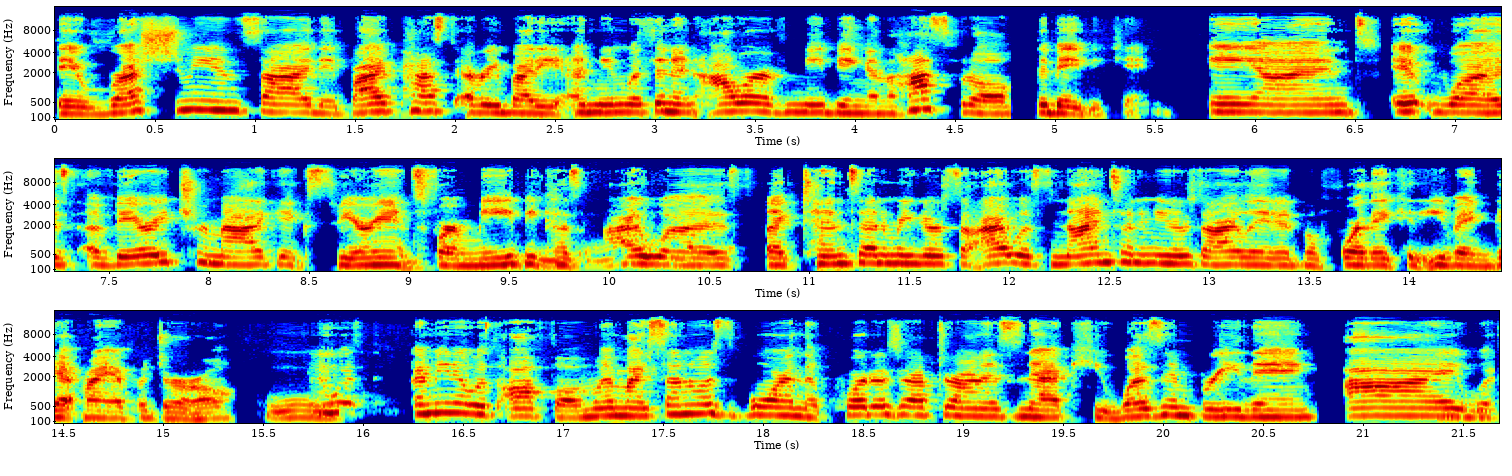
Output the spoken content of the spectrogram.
They rushed me inside. They bypassed everybody. I mean, within an hour of me being in the hospital, the baby came. And it was a very traumatic experience for me because I mm-hmm. was like 10 centimeters. So I was nine centimeters dilated before they could even get my epidural. Ooh. It was I mean, it was awful. When my son was born, the quarters wrapped around his neck. He wasn't breathing. I was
